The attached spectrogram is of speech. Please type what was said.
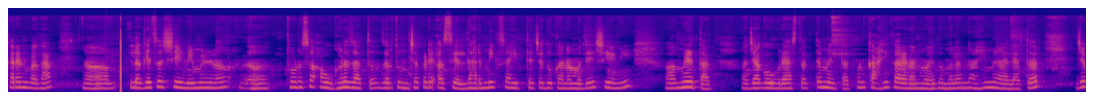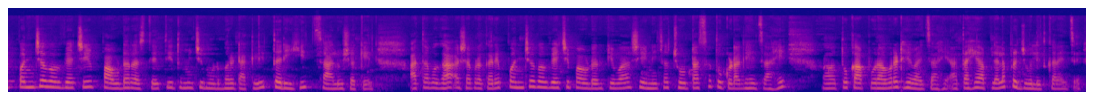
कारण बघा लगेचच शेणी मिळणं थोडंसं अवघड जातं जर तुमच्याकडे असेल. धार्मिक साहित्याच्या दुकानामध्ये शेणी मिळतात. ज्या गोवऱ्या असतात त्या मिळतात. पण काही कारणांमुळे तुम्हाला नाही मिळाल्या तर जे पंचगव्याची पावडर असते ती तुम्ही चिमूटभर टाकली तरीही चालू शकेल. आता बघा अशा प्रकारे पंचगव्याची पावडर किंवा शेणीचा छोटासा तुकडा घ्यायचा आहे. तो कापुरावर ठेवायचा आहे. आता हे आपल्याला प्रज्वलित करायचं आहे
